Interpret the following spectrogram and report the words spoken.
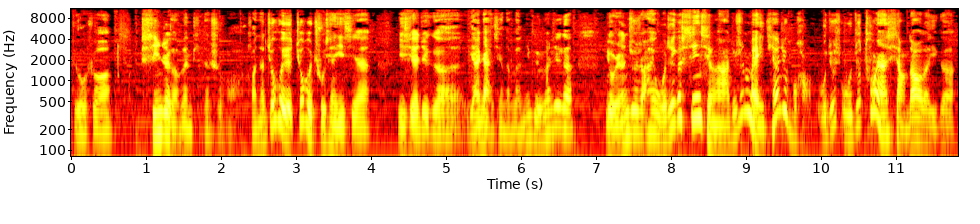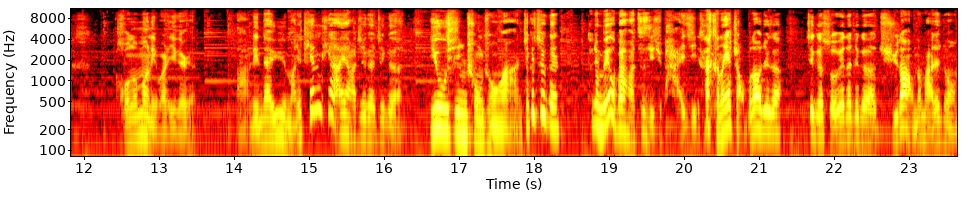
比如说心这个问题的时候啊，好像就会就会出现一些一些这个延展性的问题。你比如说这个。有人就是，哎，我这个心情啊，就是每天就不好。我就我就突然想到了一个《红楼梦》里边一个人，啊，林黛玉嘛，就天天，哎呀，这个这个忧心忡忡啊，这个这个，他就没有办法自己去排解，他可能也找不到这个这个所谓的这个渠道，能把这种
